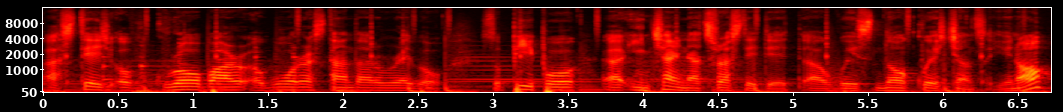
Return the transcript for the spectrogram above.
uh, stage of global water standard level, so people in China trusted it with no questions, you know?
